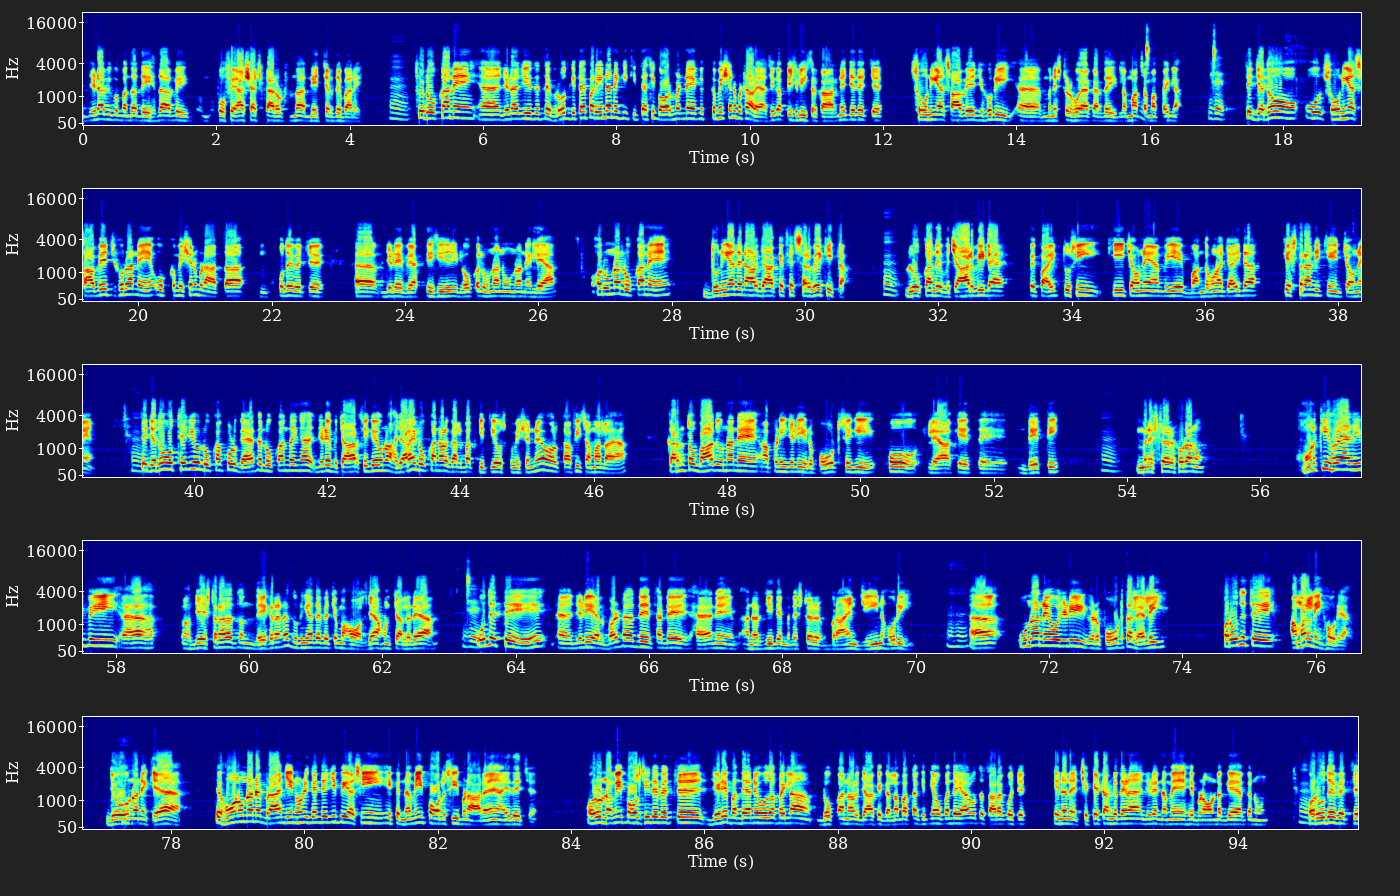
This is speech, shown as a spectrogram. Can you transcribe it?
ਜਿਹੜਾ ਵੀ ਕੋਈ ਬੰਦਾ ਦੇਖਦਾ ਵੀ ਉਹ ਫਿਆਸ਼ਾ ਸ਼ਿਕਾਰ ਉੱਠਦਾ ਨੇਚਰ ਦੇ ਬਾਰੇ। ਹੂੰ। ਸੋ ਲੋਕਾਂ ਨੇ ਜਿਹੜਾ ਜੀ ਇਹਦੇ ਤੇ ਵਿਰੋਧ ਕੀਤਾ ਪਰ ਇਹਨਾਂ ਨੇ ਕੀ ਕੀਤਾ ਸੀ? ਗਵਰਨਮੈਂਟ ਨੇ ਇੱਕ ਕਮਿਸ਼ਨ ਬਿਠਾ ਲਿਆ ਸੀਗਾ ਪਿਛਲੀ ਸਰਕਾਰ ਨੇ ਜਿਹਦੇ 'ਚ ਸੋਨੀਆ ਸਾਵੇਜ ਹੁਰੀ ਮਿਨਿਸਟਰ ਹੋਇਆ ਕਰਦੇ ਸੀ ਲੰਮਾ ਸਮਾਂ ਪਹਿਲਾਂ। ਜੀ। ਤੇ ਜਦੋਂ ਉਹ ਸੋਨੀਆ ਸਾਵੇਜ ਹੋਰਾਂ ਨੇ ਉਹ ਕਮਿਸ਼ਨ ਬਣਾਤਾ ਉਹਦੇ ਵਿੱਚ ਜਿਹੜੇ ਵਿਅਕਤੀ ਸੀ ਜੀ ਲੋਕਲ ਉਹਨਾਂ ਨੂੰ ਉਹਨਾਂ ਨੇ ਲਿਆ ਔਰ ਉਹਨਾਂ ਲੋਕਾਂ ਨੇ ਦੁਨੀਆ ਦੇ ਨਾਲ ਜਾ ਕੇ ਫਿਰ ਸਰਵੇ ਕੀਤਾ। ਹੂੰ। ਲੋਕਾਂ ਦੇ ਵਿਚਾਰ ਵੀ ਲੈ ਵੀ ਭਾਈ ਤੁਸੀਂ ਕੀ ਚਾਹੁੰਦੇ ਆ ਵੀ ਇਹ ਬੰਦ ਹੋਣਾ ਚਾਹੀਦਾ ਕਿਸ ਤਰ੍ਹਾਂ ਦੀ ਚੇਂਜ ਚਾਹੁੰਦੇ ਆ? ਤੇ ਜਦੋਂ ਉੱਥੇ ਜੀ ਉਹ ਲੋਕਾਂ ਕੋਲ ਗਏ ਤੇ ਲੋਕਾਂ ਦਾ ਜਿਹੜੇ ਵਿਚਾਰ ਸੀਗੇ ਉਹਨਾਂ ਹਜ਼ਾਰਾਂ ਹੀ ਲੋਕਾਂ ਨਾਲ ਗੱਲਬਾਤ ਕੀਤੀ ਉਸ ਕਮਿਸ਼ਨ ਨੇ ਔਰ ਕਾਫੀ ਸਮਾਂ ਲਾਇਆ। ਕਰਨ ਤੋਂ ਬਾਅਦ ਉਹਨਾਂ ਨੇ ਆਪਣੀ ਜਿਹੜੀ ਰਿਪੋਰਟ ਸੀਗੀ ਉਹ ਲਿਆ ਕੇ ਤੇ ਦੇਤੀ ਹੂੰ। ਮਿਨਿਸਟਰ ਹੋਰਾਂ ਨੂੰ। ਹੁਣ ਕੀ ਹੋਇਆ ਜੀ ਵੀ ਜਿਸ ਤਰ੍ਹਾਂ ਦਾ ਤੁਹਾਨੂੰ ਦੇਖ ਰਹੇ ਨਾ ਦੁਨੀਆ ਦੇ ਵਿੱਚ ਮਾਹੌਲ ਜਿਹਾ ਹੁਣ ਚੱਲ ਰਿਹਾ। ਉਹਦੇ ਤੇ ਜਿਹੜੇ ਅਲਬਰਟਾ ਦੇ ਸਾਡੇ ਹੈ ਨੇ એનર્ਜੀ ਦੇ ਮਿਨਿਸਟਰ ਬ੍ਰਾਇਨ ਜੀਨ ਹੋਰੀ ਉਹਨਾਂ ਨੇ ਉਹ ਜਿਹੜੀ ਰਿਪੋਰਟ ਤਾਂ ਲੈ ਲਈ ਪਰ ਉਹਦੇ ਤੇ ਅਮਲ ਨਹੀਂ ਹੋ ਰਿਹਾ ਜੋ ਉਹਨਾਂ ਨੇ ਕਿਹਾ। ਤੇ ਹੁਣ ਉਹਨਾਂ ਨੇ ਬ੍ਰਾਇਨ ਜੀਨ ਹੋਰੀ ਕਹਿੰਦੇ ਜੀ ਵੀ ਅਸੀਂ ਇੱਕ ਨਵੀਂ ਪਾਲਿਸੀ ਬਣਾ ਰਹੇ ਹਾਂ ਇਹਦੇ 'ਚ। ਔਰ ਉਹ ਨਵੀਂ ਪਾਲਿਸੀ ਦੇ ਵਿੱਚ ਜਿਹੜੇ ਬੰਦਿਆਂ ਨੇ ਉਹਦਾ ਪਹਿਲਾਂ ਲੋਕਾਂ ਨਾਲ ਜਾ ਕੇ ਗੱਲਾਂ ਬਾਤਾਂ ਕੀਤੀਆਂ ਉਹ ਕਹਿੰਦੇ ਯਾਰ ਉਹ ਤਾਂ ਸਾਰਾ ਕੁਝ ਇਹਨਾਂ ਨੇ ਛਿੱਕੇ ਟੰਗ ਦੇਣਾ ਹੈ, ਜਿਹੜੇ ਨਵੇਂ ਇਹ ਬਣਾਉਣ ਲੱਗੇ ਆ ਕਾਨੂੰਨ। ਔਰ ਉਹਦੇ ਵਿੱਚ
